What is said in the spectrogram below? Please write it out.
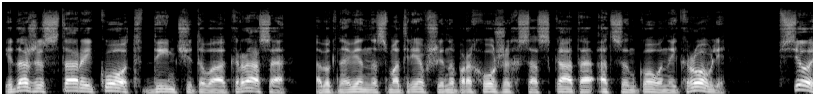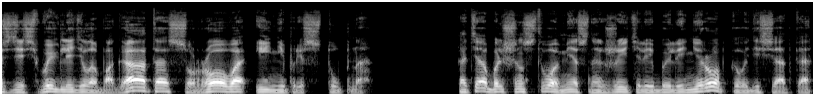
и даже старый кот дымчатого окраса, обыкновенно смотревший на прохожих со ската оцинкованной кровли, все здесь выглядело богато, сурово и неприступно. Хотя большинство местных жителей были не робкого десятка,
